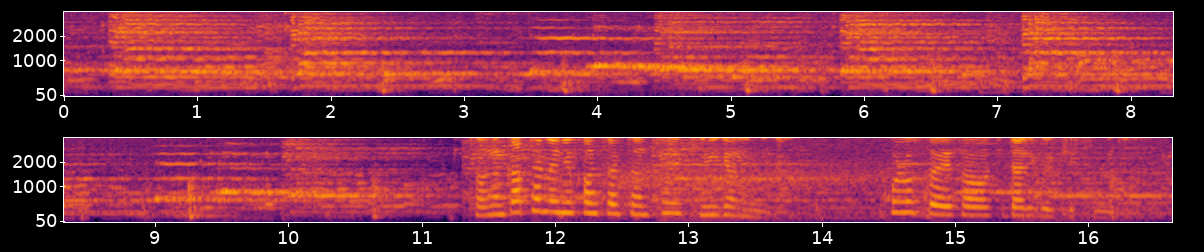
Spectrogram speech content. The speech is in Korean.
저는 카페 메뉴 컨설턴트 김희경입니다. 콜로서에서 기다리고 있겠습니다.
